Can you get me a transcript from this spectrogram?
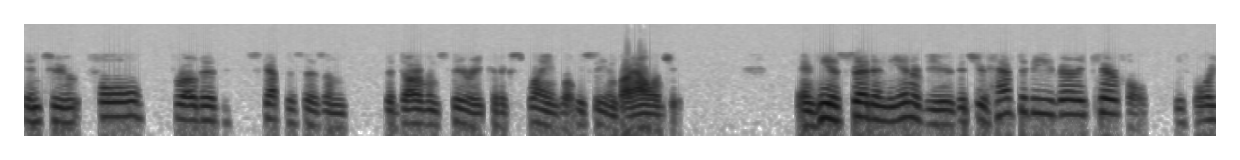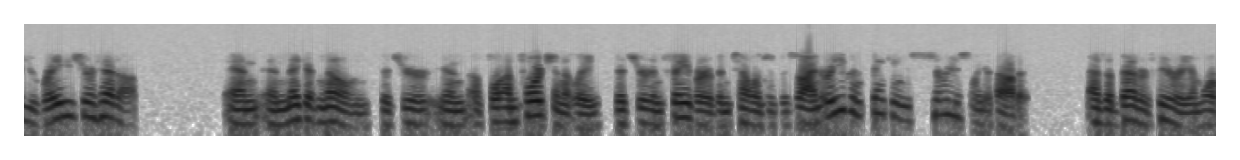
into full throated skepticism that Darwin's theory could explain what we see in biology. And he has said in the interview that you have to be very careful before you raise your head up and and make it known that you're in unfortunately that you're in favor of intelligent design or even thinking seriously about it as a better theory a more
